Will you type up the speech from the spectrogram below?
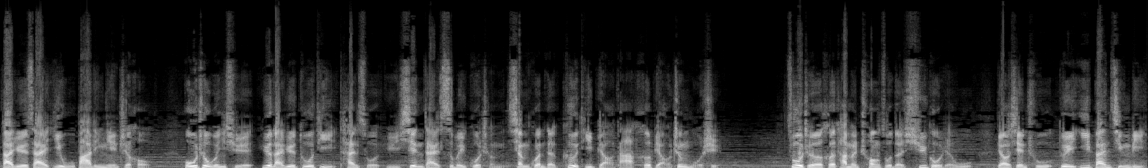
大约在一五八零年之后。欧洲文学越来越多地探索与现代思维过程相关的个体表达和表征模式，作者和他们创作的虚构人物表现出对一般经历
